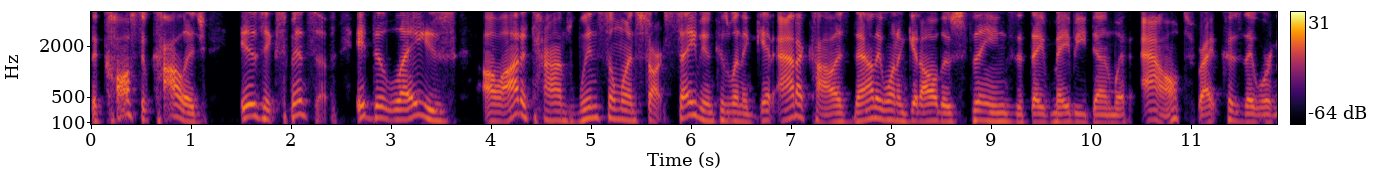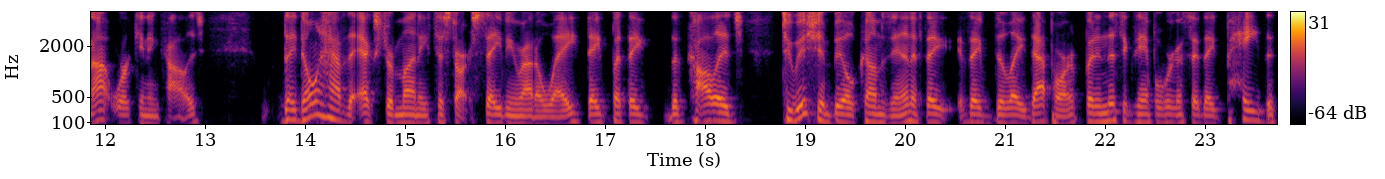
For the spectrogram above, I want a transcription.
The cost of college is expensive. It delays a lot of times when someone starts saving because when they get out of college, now they want to get all those things that they've maybe done without, right? Because they were not working in college. They don't have the extra money to start saving right away. They but they the college tuition bill comes in if they if they've delayed that part. But in this example, we're going to say they paid the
